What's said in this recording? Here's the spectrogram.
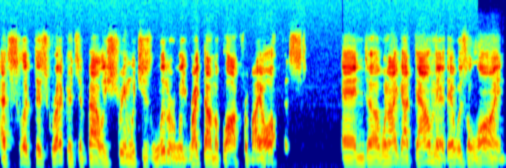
at Slipped Disc Records in Valley Stream, which is literally right down the block from my office. And uh, when I got down there, there was a line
